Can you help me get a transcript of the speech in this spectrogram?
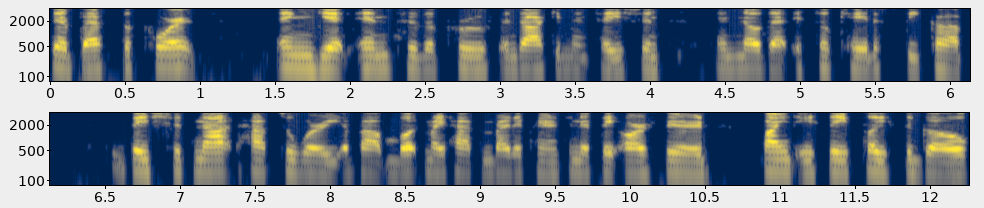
their best supports and get into the proof and documentation and know that it's okay to speak up. They should not have to worry about what might happen by their parents. And if they are feared, find a safe place to go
